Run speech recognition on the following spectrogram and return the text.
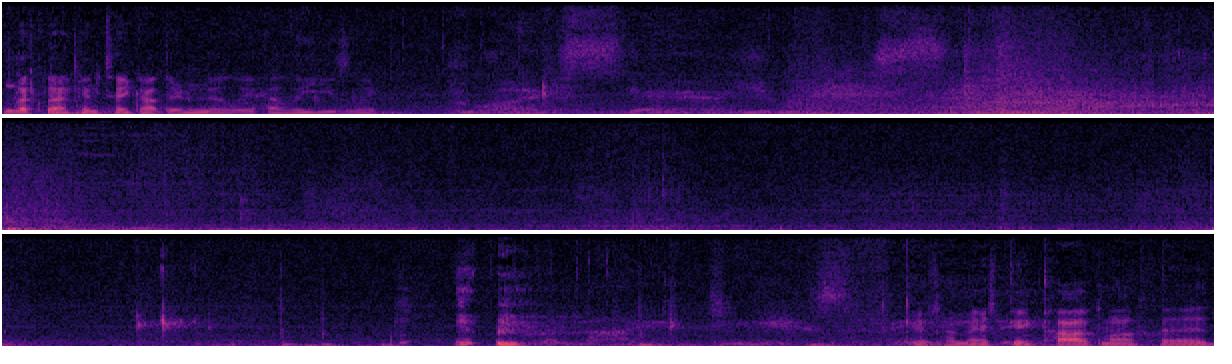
Luckily I can take out their mid lane hella easily. Good, I managed to get Kog'Maw fed.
